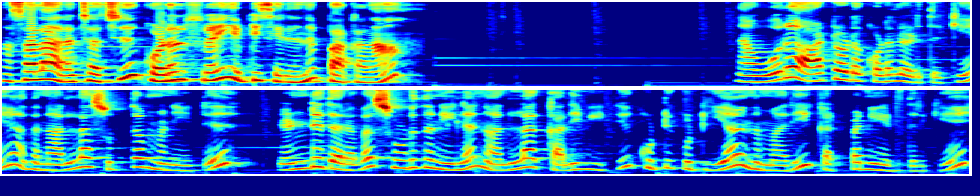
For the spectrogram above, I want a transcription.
மசாலா அரைச்சாச்சு குடல் ஃப்ரை எப்படி செய்கிறதுன்னு பார்க்கலாம். நான் ஒரு ஆட்டோட குடல் எடுத்திருக்கேன். அதை நல்லா சுத்தம் பண்ணிவிட்டு ரெண்டு தடவை சுடுதண்ணியில் நல்லா கழுவிட்டு குட்டி குட்டியாக இந்த மாதிரி கட் பண்ணி எடுத்திருக்கேன்.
